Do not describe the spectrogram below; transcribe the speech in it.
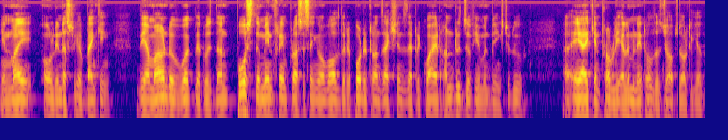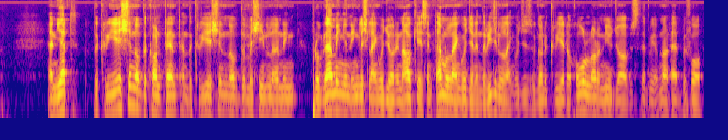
In my old industry of banking, the amount of work that was done post the mainframe processing of all the reported transactions that required hundreds of human beings to do, uh, AI can probably eliminate all those jobs altogether. And yet, the creation of the content and the creation of the machine learning programming in English language or in our case in Tamil language and in the regional languages is going to create a whole lot of new jobs that we have not had before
